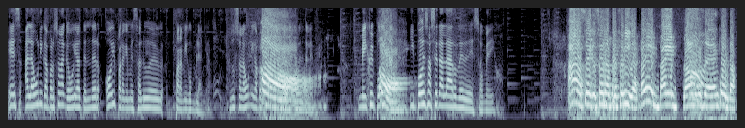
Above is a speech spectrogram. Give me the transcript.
es a la única persona que voy a atender hoy para que me salude para mi cumpleaños. Yo soy la única persona que voy a atender el teléfono. Me dijo, y podés, Oh. y podés hacer alarde de eso, me dijo. Ah, o sea que sos la preferida. Está bien, está bien. La vamos No. a tener en cuenta.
